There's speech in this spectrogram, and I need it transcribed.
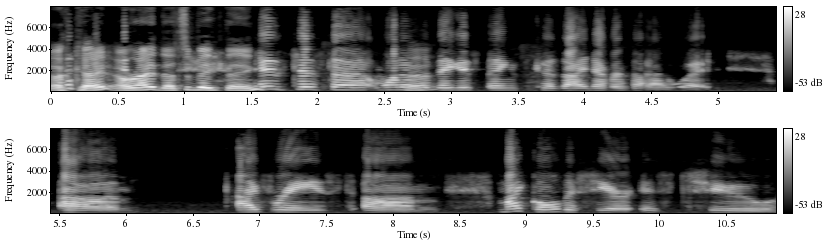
okay, all right, that's a big thing. It's just uh, one of yeah. the biggest things because I never thought I would. Um, I've raised. Um, my goal this year is to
